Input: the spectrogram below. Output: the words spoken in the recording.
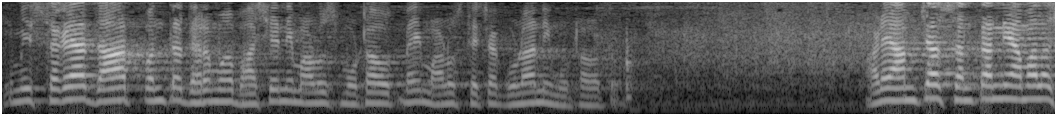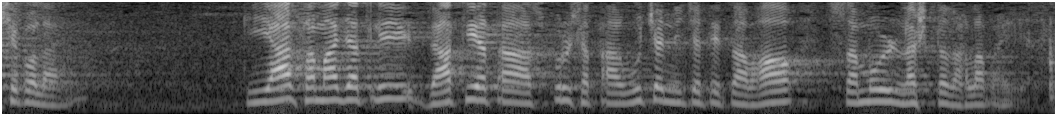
की मी सगळ्या जात पंथ धर्म भाषेने माणूस मोठा होत नाही माणूस त्याच्या गुणांनी मोठा होतो. आणि आमच्या संतांनी आम्हाला शिकवलं आहे. की या समाजातली जातीयता अस्पृश्यता उच्च निचतेचा भाव समूळ नष्ट झाला पाहिजे.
